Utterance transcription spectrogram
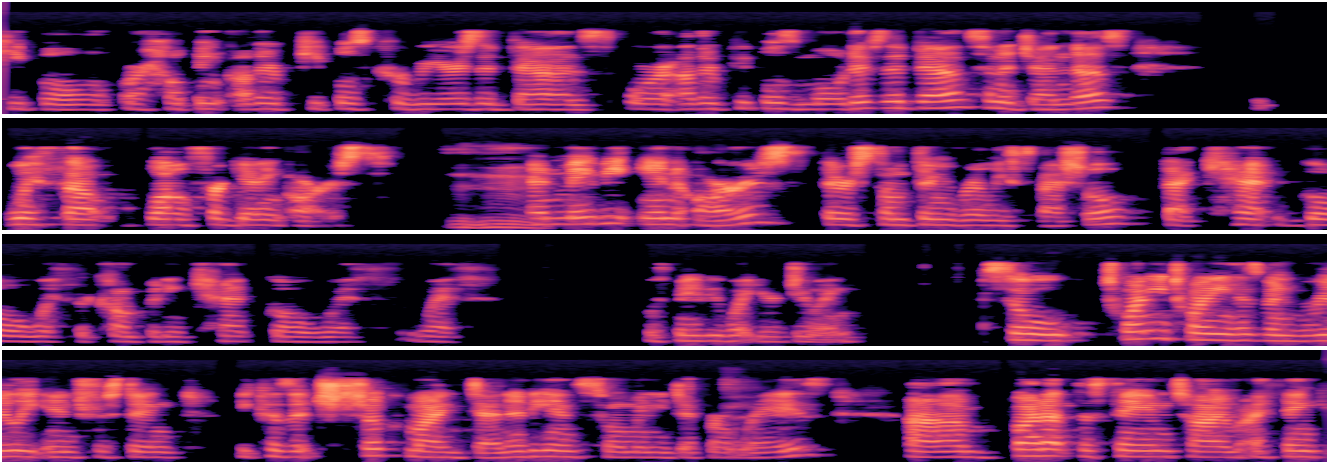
people or helping other people's careers advance or other people's motives advance and agendas without while forgetting ours. Mm-hmm. And maybe in ours, there's something really special that can't go with the company, can't go with with with maybe what you're doing. So 2020 has been really interesting because it shook my identity in so many different ways. Um, but at the same time, I think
